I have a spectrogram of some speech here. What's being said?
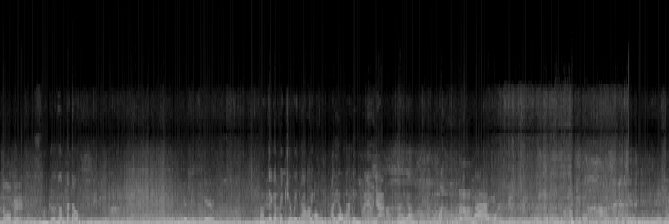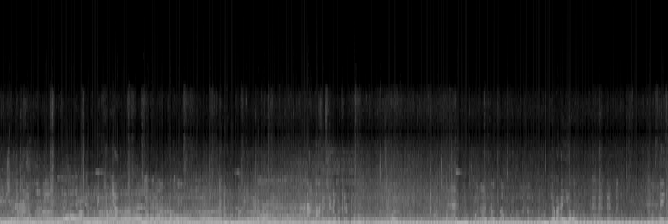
Dito ka, be. Magdodon ka daw. Because she's scared. I'll take a picture with ate. Ayaw nga eh. Ayaw niya? Ayaw. Bye. Picture yan. Sabi, mamakul ako dito. Kabayo. JJ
